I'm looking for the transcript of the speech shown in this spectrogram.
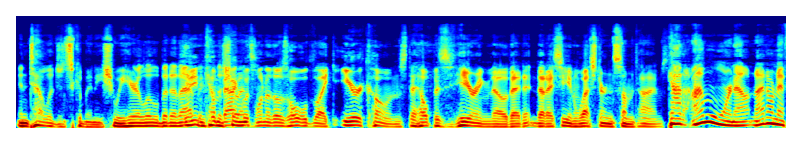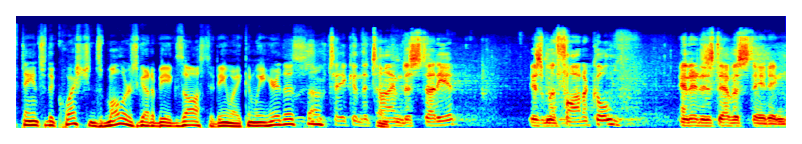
Intelligence Committee. Should we hear a little bit of that? He didn't come back with one of those old like ear cones to help his hearing, though that that I see in westerns sometimes. God, I'm worn out, and I don't have to answer the questions. Mueller's got to be exhausted. Anyway, can we hear this? Uh, who've taken the time to study it is methodical and it is devastating.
